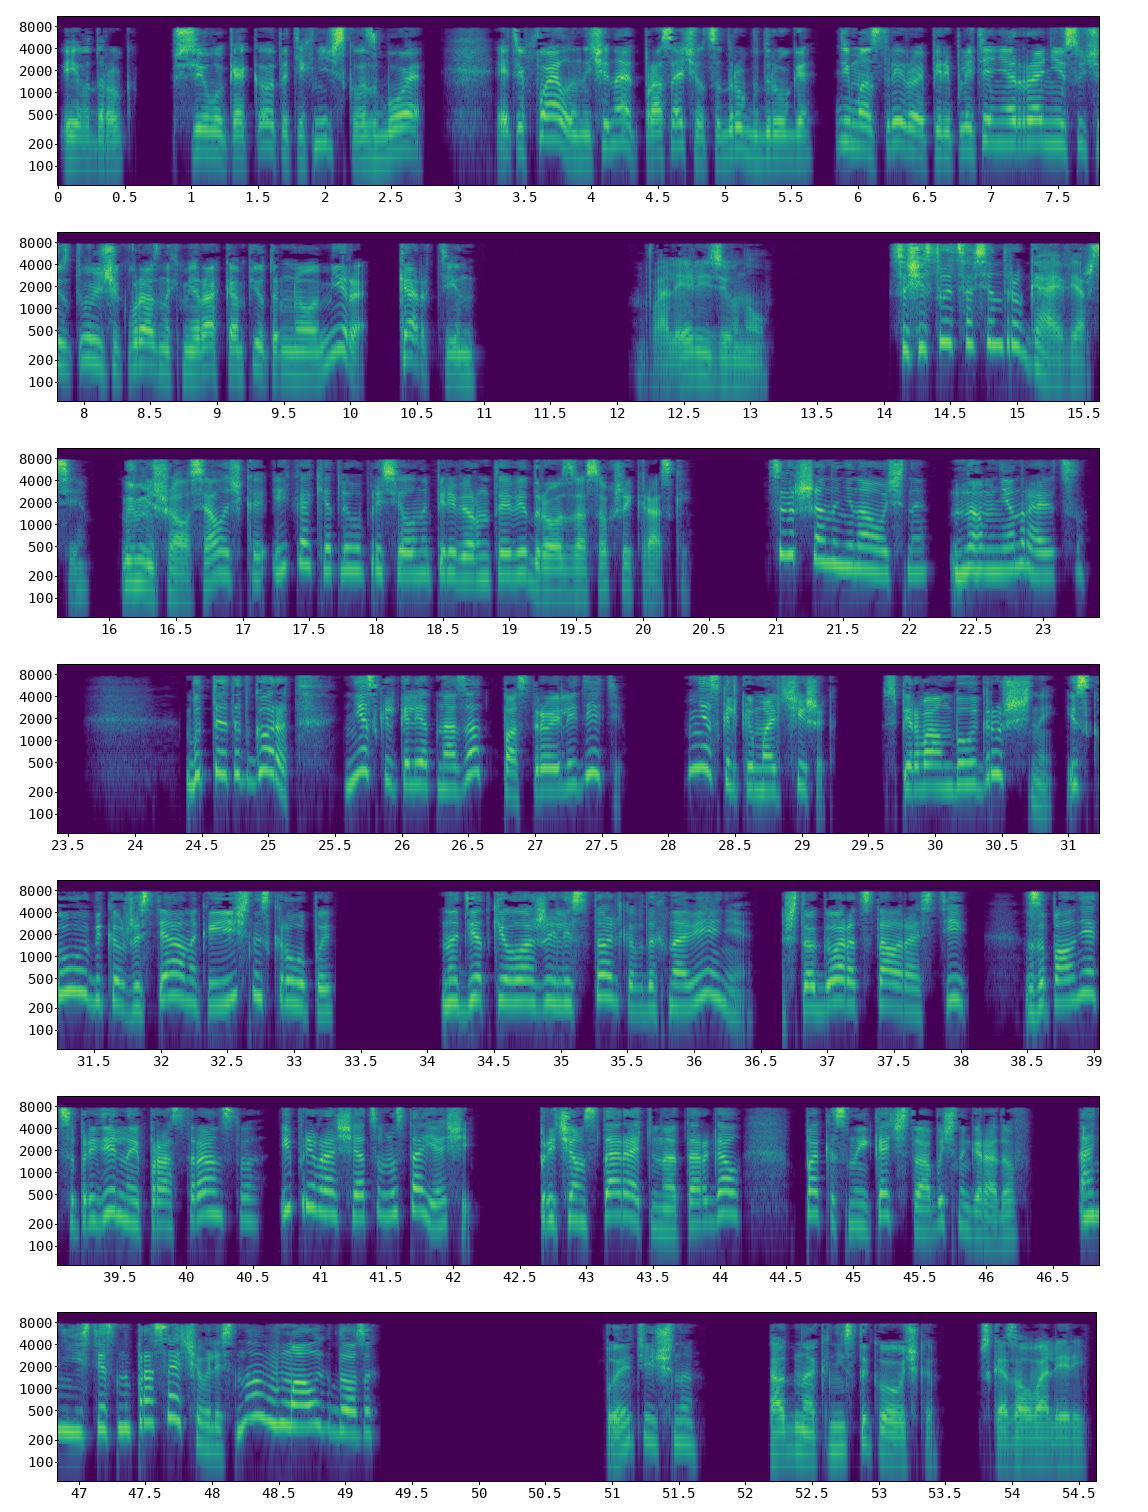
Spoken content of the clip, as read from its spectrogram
И вдруг, в силу какого-то технического сбоя, эти файлы начинают просачиваться друг в друга, демонстрируя переплетение ранее существующих в разных мирах компьютерного мира картин. Валерий зевнул. «Существует совсем другая версия», — вмешалась Алочка и кокетливо присела на перевернутое ведро с засохшей краской. «Совершенно ненаучная, но мне нравится. Будто этот город несколько лет назад построили дети. Несколько мальчишек. Сперва он был игрушечный, из кубиков, жестянок и яичной скорлупы. Но детки вложили столько вдохновения, что город стал расти, заполнять сопредельные пространства и превращаться в настоящий. Причем старательно отторгал пакостные качества обычных городов. Они, естественно, просачивались, но в малых дозах. «Поэтично. Однако не стыковочка», — сказал Валерий.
